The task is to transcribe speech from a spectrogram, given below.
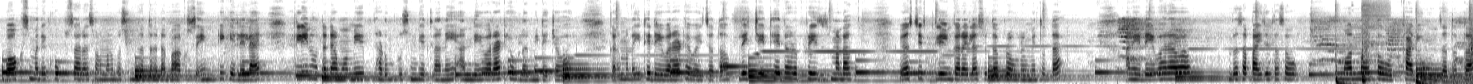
बॉक्समध्ये खूप सारं सामान बसून जातं. आता बॉक्स एमटी केलेला आहे. क्लीन होता त्यामुळे मी झाडून पुसून घेतला नाही आणि देवारा ठेवला मी त्याच्यावर. कारण मला इथे देवारा ठेवायचा होता. फ्रीजच्या इथे धड फ्रीज मला व्यवस्थित क्लीन करायला सुद्धा प्रॉब्लेम येत होता. आणि देवारा जसा पाहिजे तसं मन नव्हतं होत खाली होऊन जात होता.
